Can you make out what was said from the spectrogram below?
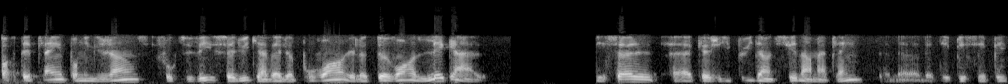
porter plainte pour négligence, il faut que tu vises celui qui avait le pouvoir et le devoir légal. Les seuls euh, que j'ai pu identifier dans ma plainte, le, DPCP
